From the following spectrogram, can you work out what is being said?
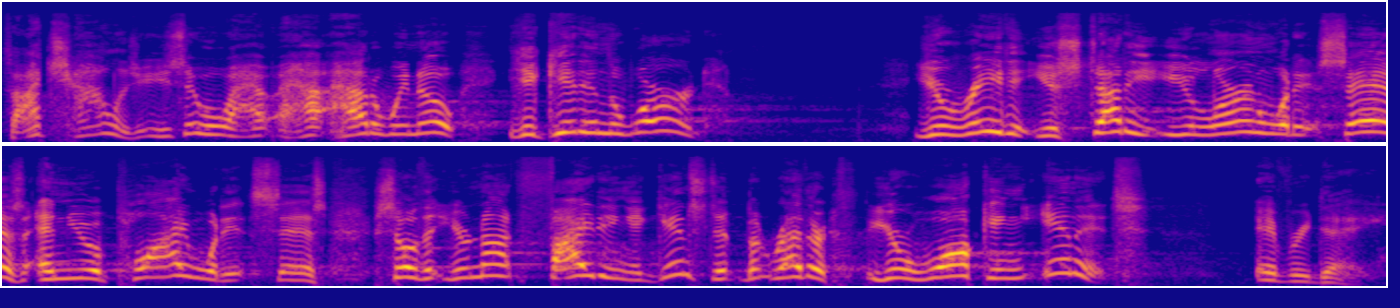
So I challenge you. You say, well, how, how, do we know? You get in the Word. You read it, you study it, you learn what it says, and you apply what it says so that you're not fighting against it, but rather you're walking in it every day.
